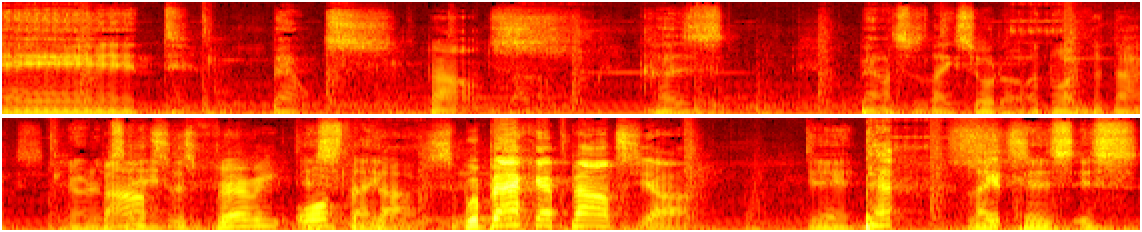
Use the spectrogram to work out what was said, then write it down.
And bounce, Bounce. cause bounce is like sort of unorthodox. You know what I'm saying? Bounce is very It's like- orthodox. We're back at bounce, y'all. Yeah. Like, cause it's,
